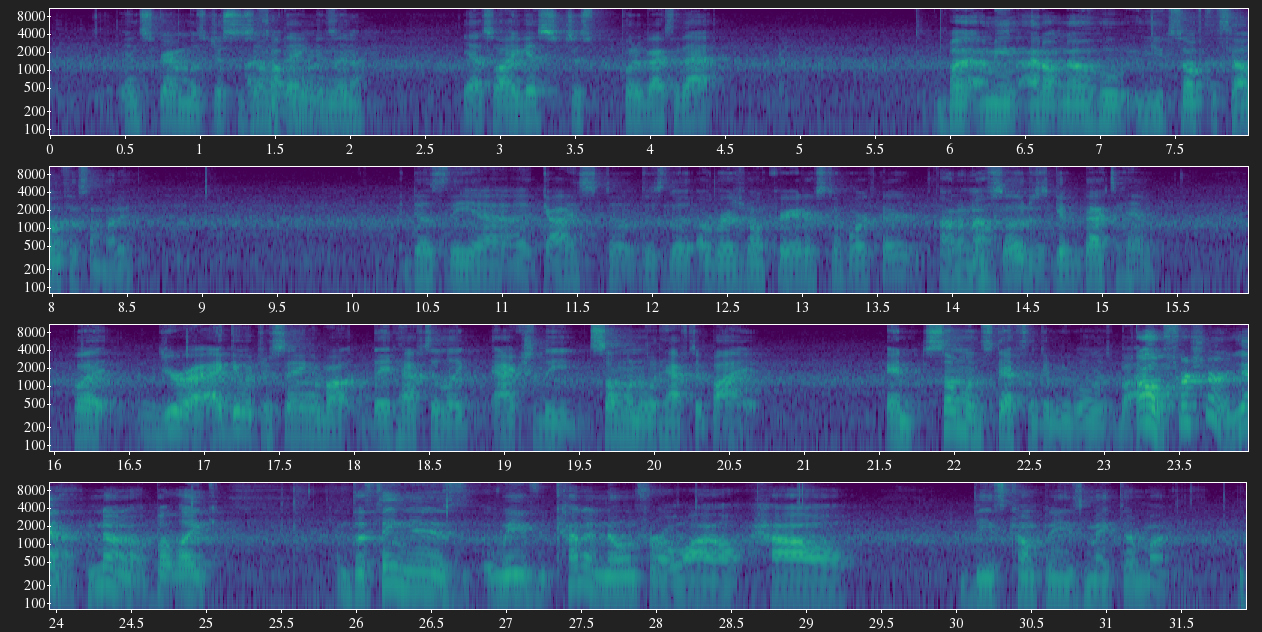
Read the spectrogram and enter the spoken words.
Instagram was just its I own thing, was, and then yeah. So I guess just put it back to that. But I mean, I don't know who you still have to sell it to somebody. Does the uh, guy still? Does the original creator still work there? I don't know. If so, just give it back to him. But you're right. I get what you're saying about they'd have to like actually someone would have to buy it, and someone's definitely gonna be willing to buy Oh, it. Oh, for sure, yeah. No, no, but like the thing is, we've kind of known for a while how these companies make their money.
